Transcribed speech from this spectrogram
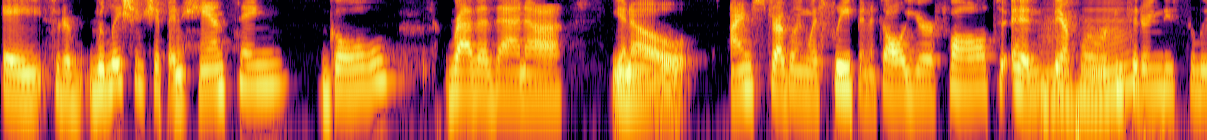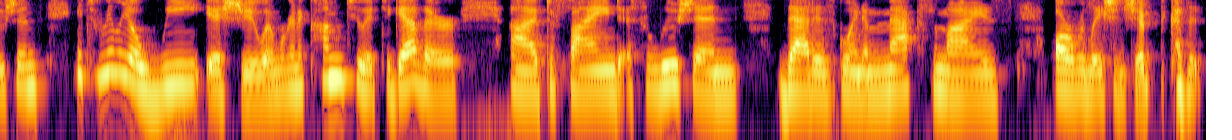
a sort of relationship enhancing goal rather than a, you know, I'm struggling with sleep and it's all your fault. And mm-hmm. therefore, we're considering these solutions. It's really a we issue. And we're going to come to it together uh, to find a solution that is going to maximize our relationship because it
